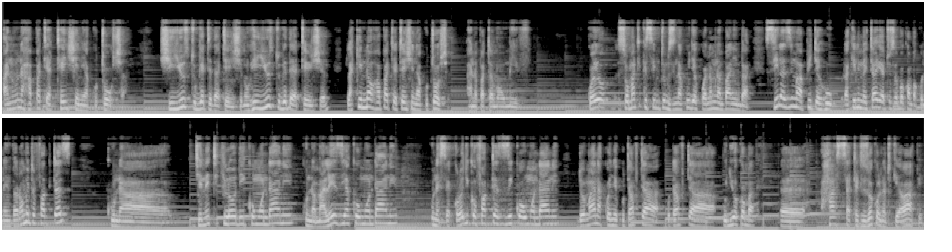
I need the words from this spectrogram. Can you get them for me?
anaona hapati attention ya kutosha. She used to get the attention or he used to get the attention lakini nao hapati attention ya kutosha anapata maumivu. Kwa hiyo somatic symptoms zinakuja kwa namna mbalimbali si lazima apite huku lakini imetaja tu sababu kwamba kuna environmental factors kuna genetic load iko humo ndani kuna malezi yako humo ndani kuna psychological factors ziko humo ndani ndio maana kwenye kutafuta kutafuta kujua kwamba uh, hasa tatizo lako linatokea wapi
